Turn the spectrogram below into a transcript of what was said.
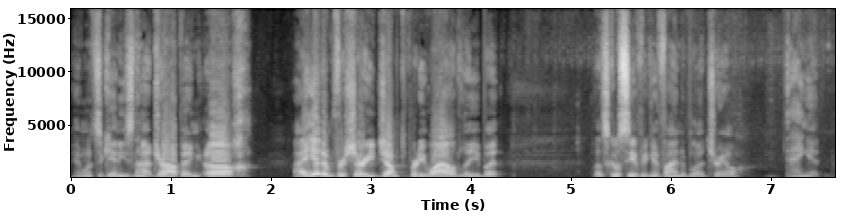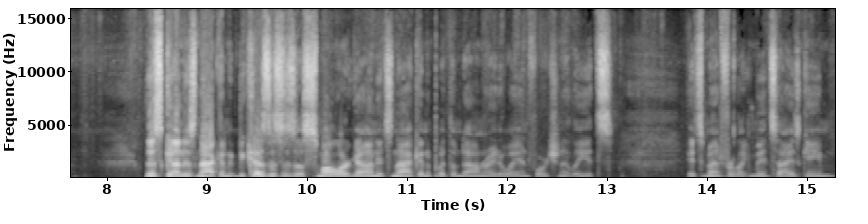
And once again, he's not dropping. Ugh. I hit him for sure. He jumped pretty wildly, but let's go see if we can find a blood trail. Dang it. This gun is not going to, because this is a smaller gun, it's not going to put them down right away, unfortunately. It's it's meant for like mid-sized game.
